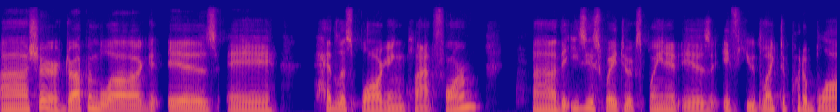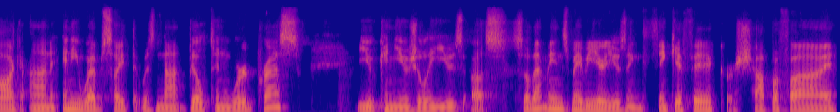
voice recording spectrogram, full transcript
Uh, sure. DropInBlog is a headless blogging platform. Uh, the easiest way to explain it is if you'd like to put a blog on any website that was not built in WordPress, you can usually use us. So that means maybe you're using Thinkific or Shopify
